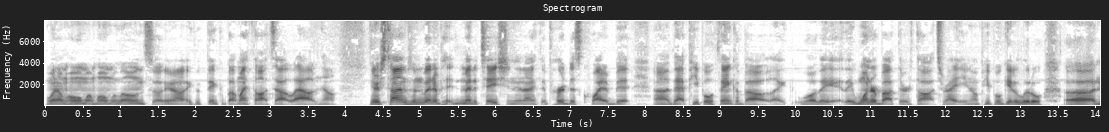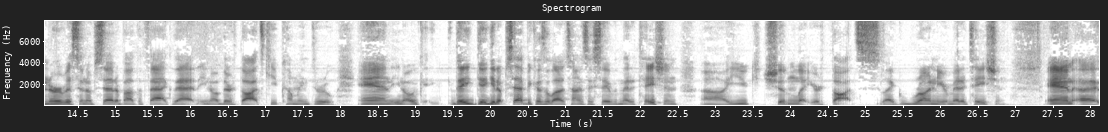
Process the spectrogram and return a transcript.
when I'm home, I'm home alone. So, you know, I like to think about my thoughts out loud. Now, there's times in meditation, and I've heard this quite a bit, uh, that people think about like, well, they they wonder about their thoughts, right? You know, people get a little uh, nervous and upset about the fact that you know their thoughts keep coming through, and you know they, they get upset because a lot of times they say with meditation, uh, you shouldn't let your thoughts like run your meditation, and uh,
